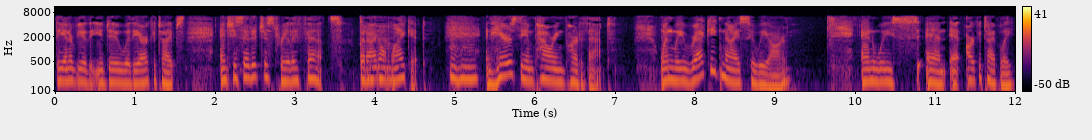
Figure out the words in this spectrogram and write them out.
the interview that you do with the archetypes, and she said it just really fits, but I don't like it. Mm-hmm. And here's the empowering part of that. When we recognize who we are, and we and, and archetypally,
